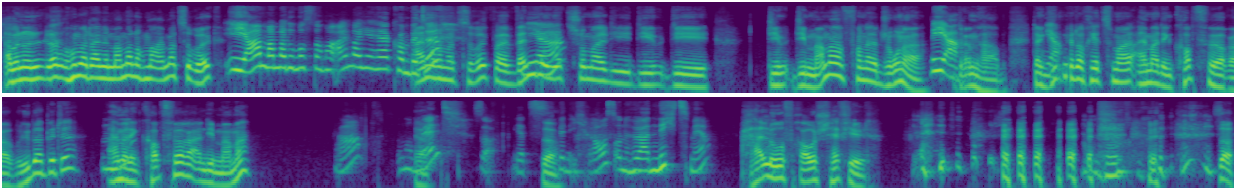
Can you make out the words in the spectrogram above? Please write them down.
Aber nun lass, hol mal deine Mama noch mal einmal zurück. Ja, Mama, du musst noch mal einmal hierher kommen, bitte. Einmal noch mal zurück, weil wenn wir Ja. jetzt schon mal die, die, die, die, die Mama von der Jonah drin haben, dann gib mir doch jetzt mal einmal den Kopfhörer rüber, bitte. Einmal Mhm. den Kopfhörer an die Mama. Ja, Moment. So, jetzt So. bin ich raus und höre nichts mehr. Hallo, Frau Sheffield. So,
